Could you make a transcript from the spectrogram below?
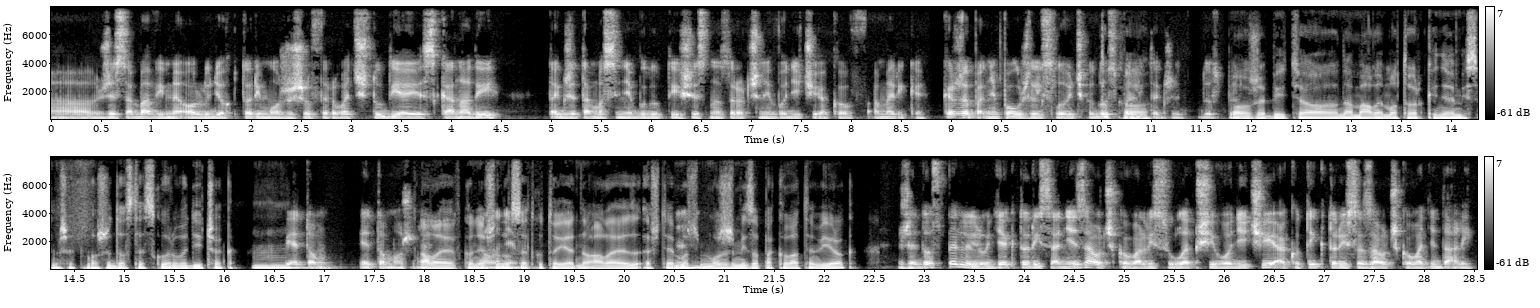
a, že sa bavíme o ľuďoch, ktorí môžu šoferovať. Štúdia je z Kanady, takže tam asi nebudú tí 16-roční vodiči ako v Amerike. Každopádne použili slovičko dospelý, tak, takže dospelý. Môže byť o, na malé motorky, nie? Myslím, že môže dostať skôr vodičak. Mm. Je to, je to možné. Ale v konečnom dôsledku to je jedno. Ale ešte mm. môžeš mi zopakovať ten výrok? Že dospelí ľudia, ktorí sa nezaočkovali, sú lepší vodiči ako tí, ktorí sa zaočkovať dali.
